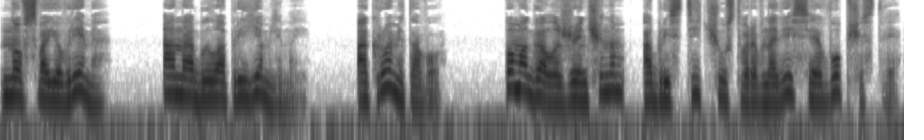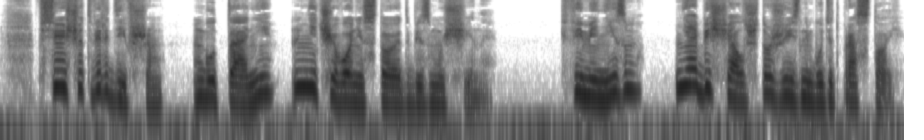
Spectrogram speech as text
Но в свое время она была приемлемой, а кроме того, помогала женщинам обрести чувство равновесия в обществе, все еще твердившим, будто они ничего не стоят без мужчины. Феминизм не обещал, что жизнь будет простой,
